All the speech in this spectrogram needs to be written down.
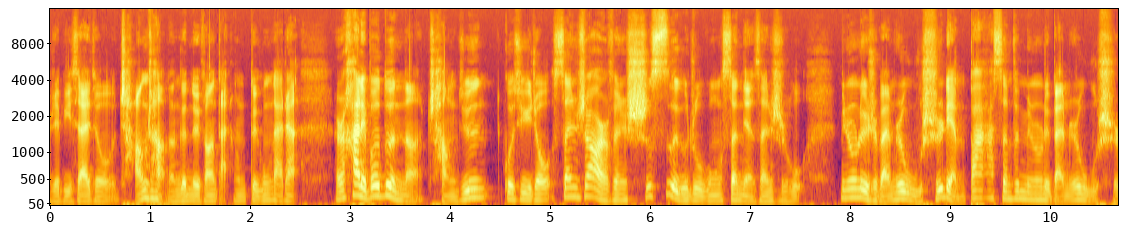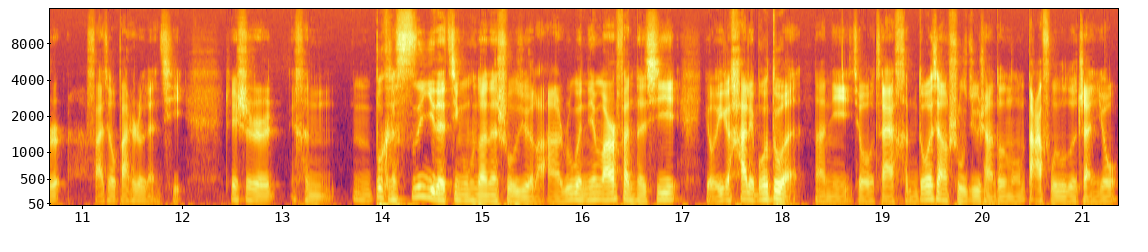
这比赛就场场能跟对方打成对攻大战，而哈利波顿呢，场均过去一周三十二分、十四个助攻、三点三失误，命中率是百分之五十点八，三分命中率百分之五十，罚球八十六点七。这是很嗯不可思议的进攻端的数据了啊！如果您玩范特西有一个哈利波顿，那你就在很多项数据上都能大幅度的占优。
